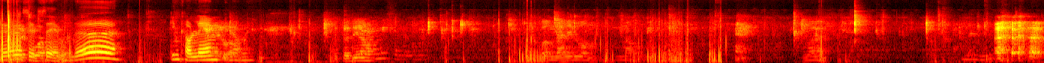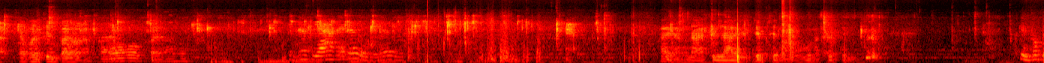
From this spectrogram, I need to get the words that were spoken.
เด้อเสพเสพเด้อกินข้าวแรงพี่น้องตัวเดียวเบิ่งได้ในรวมเมาว่าจะเพิ่มขึ้นไปหรอ เป็นนัก ยาได้เด้อเด้อให้หนาขึ้นลายเจ็บเส้นหัวมันขึ้นเป็นกินพวกไป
